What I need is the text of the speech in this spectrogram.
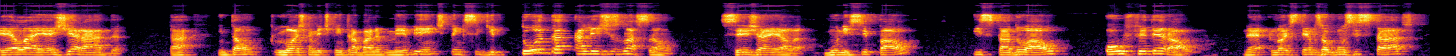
ela é gerada. Tá? Então, logicamente, quem trabalha no meio ambiente tem que seguir toda a legislação, seja ela municipal, estadual ou federal. Né? Nós temos alguns estados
